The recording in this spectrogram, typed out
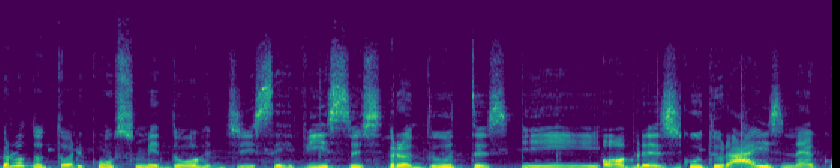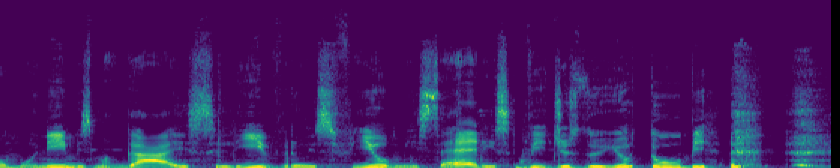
produtor e consumidor de serviços, produtos e obras culturais, né, como animes, mangás, livros, filmes, séries, vídeos do YouTube.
